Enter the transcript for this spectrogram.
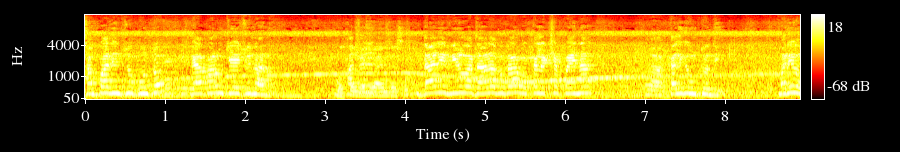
సంపాదించుకుంటూ వ్యాపారం చేస్తున్నాను దాని విలువ దాదాపుగా ఒక లక్ష పైన కలిగి ఉంటుంది. మరియు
